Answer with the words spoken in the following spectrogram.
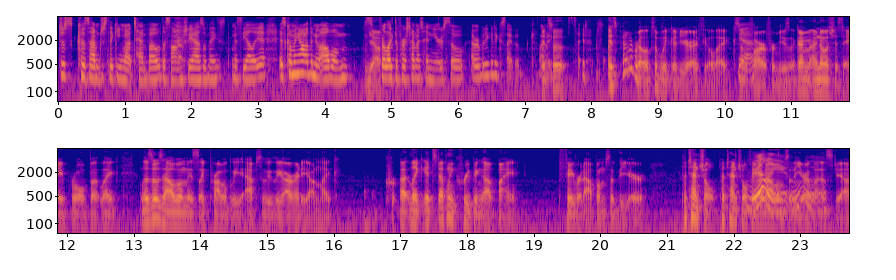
just because I'm just thinking about Tempo, the song she has with Missy Elliott, is coming out with a new album Yeah. for like the first time in 10 years. So everybody get excited. It's a- excited. It's been a relatively good year, I feel like, so Yeah. far for music. I'm, I know it's just April, but like Lizzo's album is like probably absolutely already on like, cr- uh, like it's definitely creeping up my favorite albums of the year, potential potential favorite Really? albums of the year list. Yeah,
